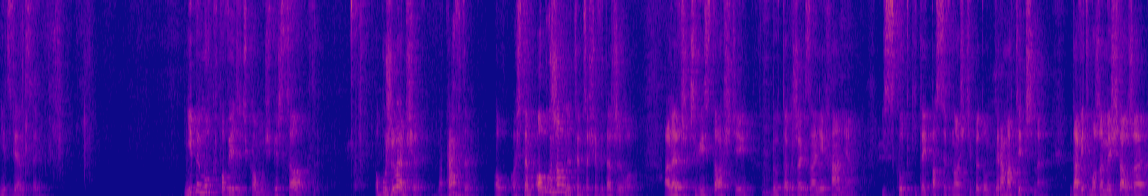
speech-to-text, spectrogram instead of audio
Nic więcej. Niby mógł powiedzieć komuś, wiesz co, oburzyłem się, naprawdę. O, jestem oburzony tym, co się wydarzyło. Ale w rzeczywistości był to grzech zaniechania. I skutki tej pasywności będą dramatyczne. Dawid może myślał, że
